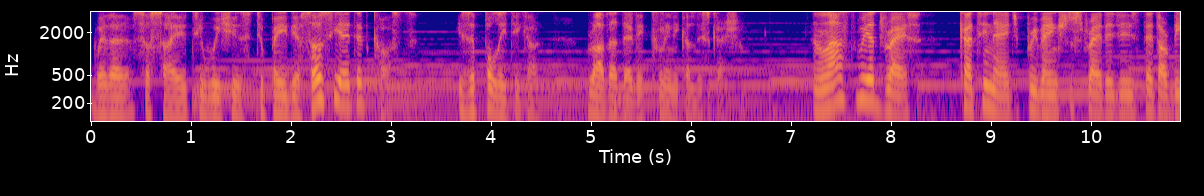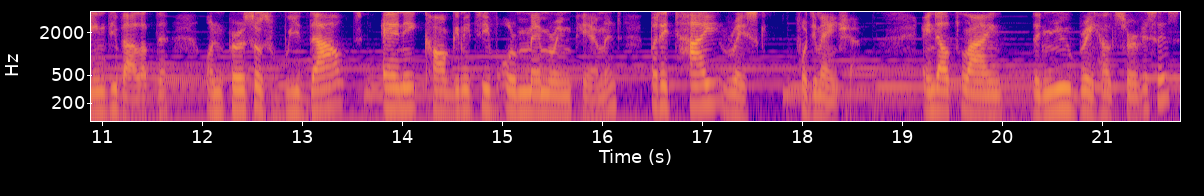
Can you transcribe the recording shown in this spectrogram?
Whether society wishes to pay the associated costs is a political rather than a clinical discussion. And last, we address cutting edge prevention strategies that are being developed on persons without any cognitive or memory impairment, but at high risk for dementia, and outline the new brain health services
